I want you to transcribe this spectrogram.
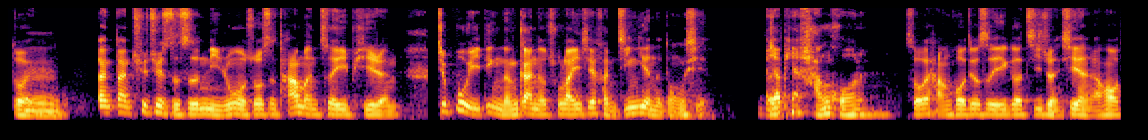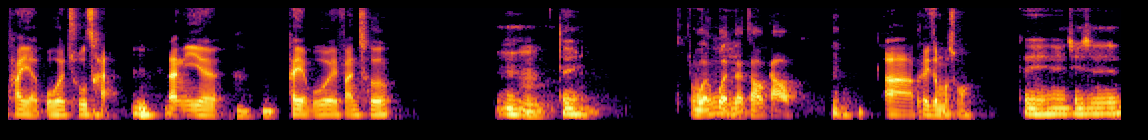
对，嗯但但确确实实，你如果说是他们这一批人，就不一定能干得出来一些很惊艳的东西。比较偏行活了。所谓行活就是一个基准线，然后它也不会出彩，嗯但你也它也不会翻车嗯嗯，对稳稳的糟糕。啊，可以这么说。对，其实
